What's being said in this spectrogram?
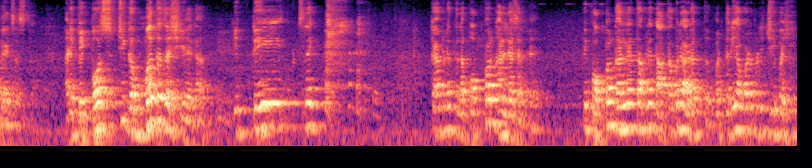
असतं. आणि बिग बॉसची गंमतच अशी आहे ना की ते लाईक काय म्हणतात त्याला पॉपकॉर्न खाल्ल्यासारखं आहे. ते पॉपकॉर्न खाल्ल्यानंतर आपल्या दातामध्ये अडकतं पण तरी आपण आपली जीभ अशी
